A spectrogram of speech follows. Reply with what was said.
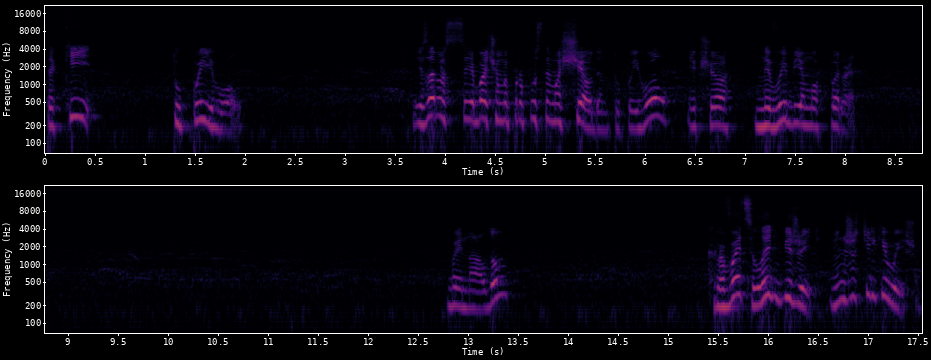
такий тупий гол. І зараз я бачу, ми пропустимо ще один тупий гол, якщо не виб'ємо вперед. Вейналдум. Кравець ледь біжить. Він же тільки вийшов.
